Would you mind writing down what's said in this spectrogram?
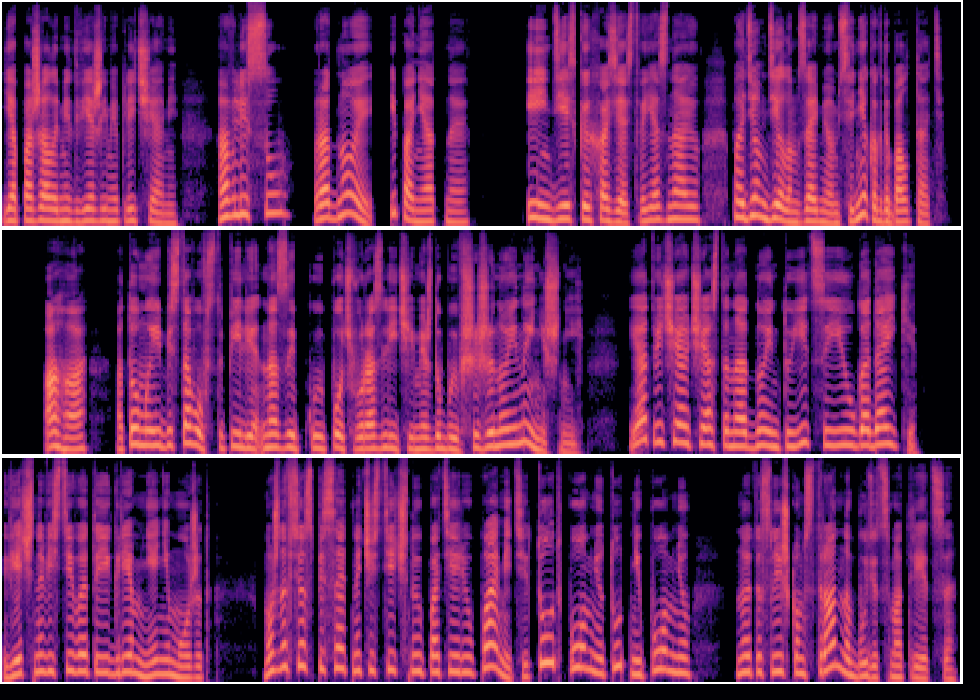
Я пожала медвежьими плечами. А в лесу родное и понятное. И индейское хозяйство я знаю. Пойдем делом займемся, некогда болтать. Ага, а то мы и без того вступили на зыбкую почву различий между бывшей женой и нынешней. Я отвечаю часто на одной интуиции и угадайки. Вечно вести в этой игре мне не может. Можно все списать на частичную потерю памяти. Тут помню, тут не помню, но это слишком странно будет смотреться.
